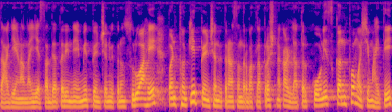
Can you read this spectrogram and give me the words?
जाग येणार नाही आहे सध्या तरी नियमित पेन्शन वितरण सुरू आहे. पण थकीत पेन्शन वितरणासंदर्भातला प्रश्न काढला तर कोणीच कन्फर्म अशी माहिती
